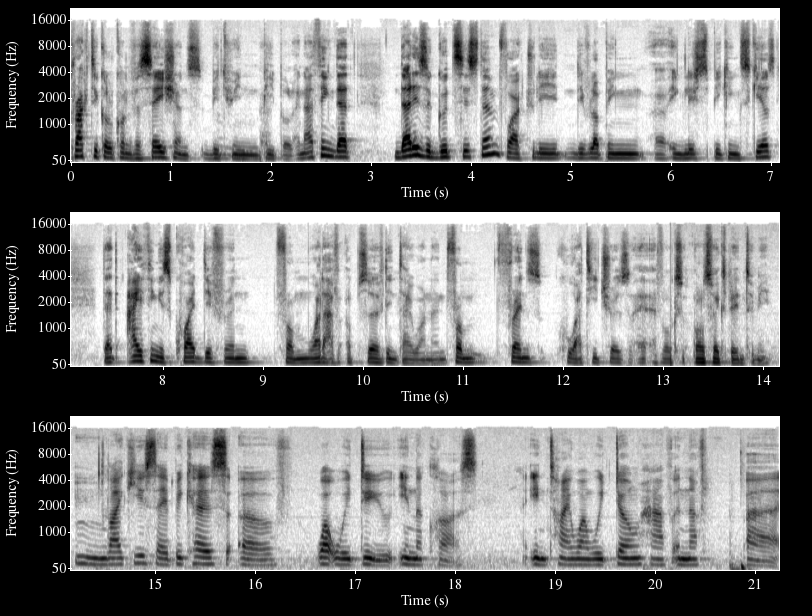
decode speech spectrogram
practical conversations between people, and I think that that is a good system for actually developing uh, English speaking skills that I think is quite different from what I've observed in Taiwan and from friends who are teachers have also- also explained to me. Mm, like you say, because of what we do in the class in Taiwan, we don't have enough uh,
